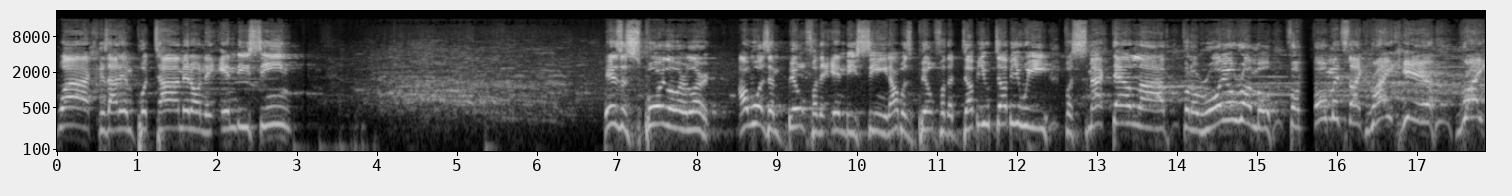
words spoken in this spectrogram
Why? Because I didn't put time in on the indie scene? Here's a spoiler alert I wasn't built for the indie scene. I was built for the WWE, for SmackDown Live, for the Royal Rumble, for moments like right here, right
